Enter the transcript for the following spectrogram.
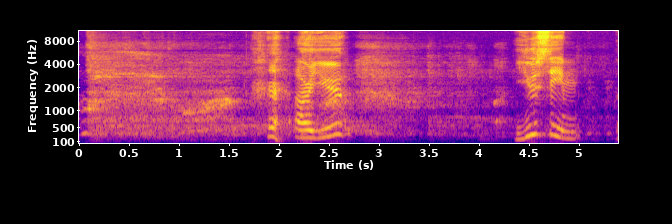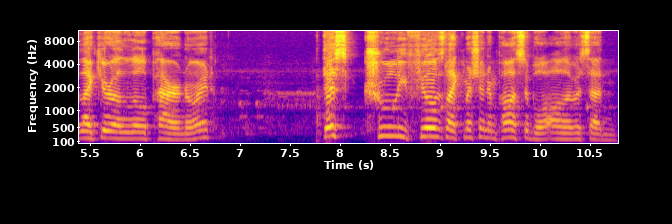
Are you? You seem like you're a little paranoid. This truly feels like Mission Impossible all of a sudden.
